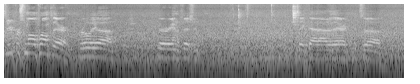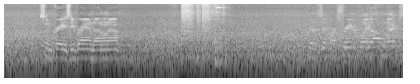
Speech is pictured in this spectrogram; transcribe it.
Super small pump there. Really, uh, very inefficient. Take that out of there. It's uh, some crazy brand, I don't know. Gonna zip our strainer plate off next.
